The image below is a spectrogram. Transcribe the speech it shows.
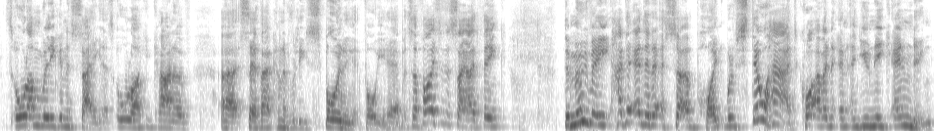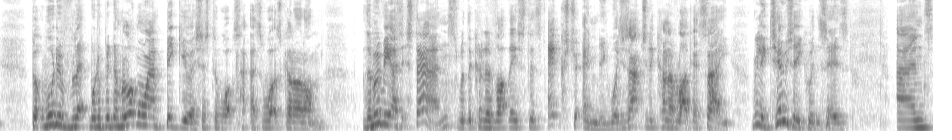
That's all I'm really going to say. That's all I can kind of uh, say without kind of really spoiling it for you here. But suffice it to say, I think the movie, had it ended at a certain point, would have still had quite an a unique ending, but would have let, would have been a lot more ambiguous as to what's as what's going on. The movie, as it stands, with the kind of like this this extra ending, which is actually kind of like I say, really two sequences, and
